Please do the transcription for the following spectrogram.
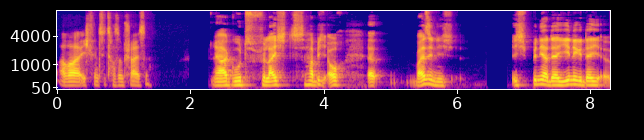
Aber ich finde sie trotzdem scheiße. Ja, gut, vielleicht habe ich auch, äh, weiß ich nicht. Ich bin ja derjenige, der äh,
